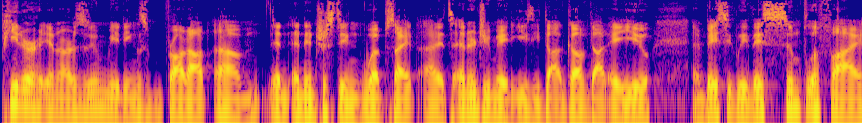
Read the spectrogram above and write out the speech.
Peter in our Zoom meetings brought out um, an, an, interesting website. Uh, it's energymadeeasy.gov.au, and basically they simplify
